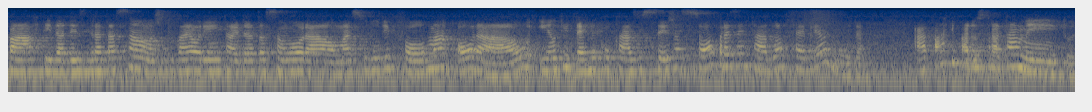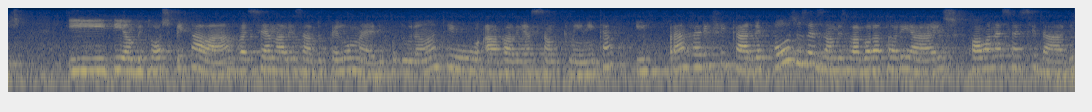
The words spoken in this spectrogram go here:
parte da desidratação, a gente vai orientar a hidratação oral, mas tudo de forma oral e antitérmico caso seja só apresentado a febre aguda. A parte para os tratamentos e de âmbito hospitalar vai ser analisado pelo médico durante a avaliação clínica e para verificar depois dos exames laboratoriais qual a necessidade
